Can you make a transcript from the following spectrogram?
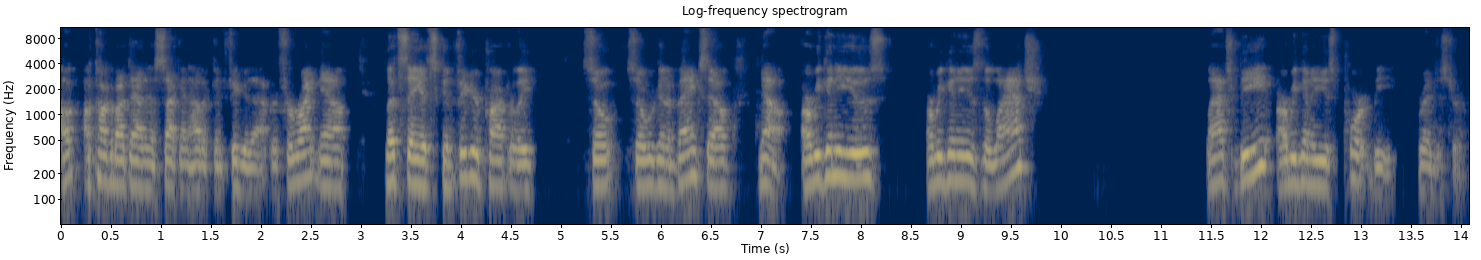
I'll, I'll talk about that in a second, how to configure that. But for right now, let's say it's configured properly so, so we're going to banksel. Now, are we going to use, are we going to use the latch, latch B? Are we going to use port B register?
